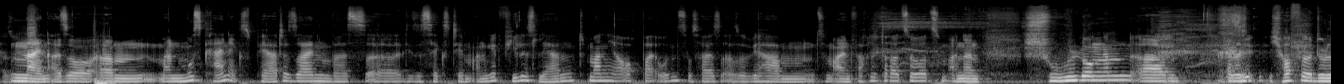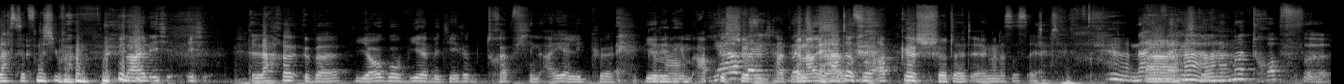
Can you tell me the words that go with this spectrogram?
Also, Nein, also ähm, man muss kein Experte sein, was äh, diese Sexthemen angeht. Vieles lernt man ja auch bei uns. Das heißt also, wir haben zum einen Fachliteratur, zum anderen Schulungen. Ähm, also ich hoffe, du lachst jetzt nicht über. Nein, ich, ich lache über Jorgo, wie er mit jedem Tröpfchen Eierlikör, wie er Genau. den eben abgeschüttelt weil- hat. weil- Genau, er hat das so abgeschüttelt irgendwie. Das ist echt. Nein, weil ich Aha. doch immer tropfe.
